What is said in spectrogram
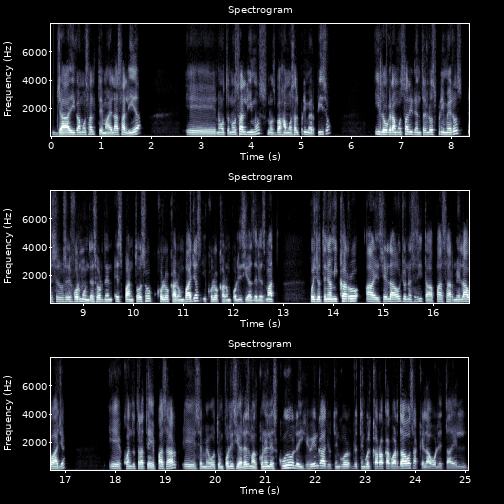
Ya digamos al tema de la salida, eh, nosotros nos salimos, nos bajamos al primer piso y logramos salir entre los primeros. Eso se formó un desorden espantoso, colocaron vallas y colocaron policías del SMAT. Pues yo tenía mi carro a ese lado, yo necesitaba pasarme la valla. Eh, cuando traté de pasar, eh, se me botó un policía del SMAT con el escudo. Le dije, venga, yo tengo, yo tengo el carro acá guardado, saqué la boleta del,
